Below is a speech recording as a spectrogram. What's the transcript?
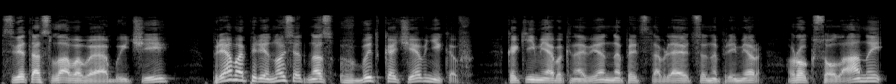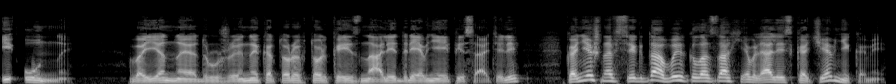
Святославовы обычаи прямо переносят нас в быт кочевников, какими обыкновенно представляются, например, Роксоланы и Унны. Военные дружины, которых только и знали древние писатели – конечно, всегда в их глазах являлись кочевниками,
